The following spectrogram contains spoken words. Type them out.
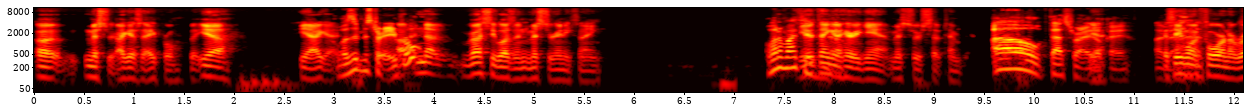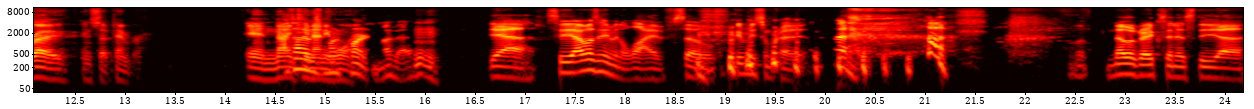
Uh, Mister, I guess April, but yeah, yeah, I got. Was it Mr. Uh, April? no, Rusty wasn't Mister anything. What am I thinking? You're thinking of of? Harry Gant, Mister September. Oh, that's right. Yeah. Okay. Because he won four in a row in September in I thought it was Mark 1991. Martin. My bad. Mm-mm. Yeah. See, I wasn't even alive, so give me some credit. Noah Gragson is the uh,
